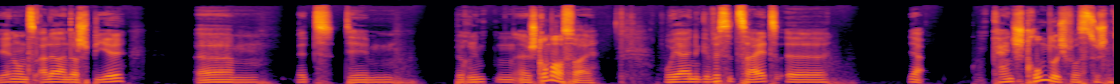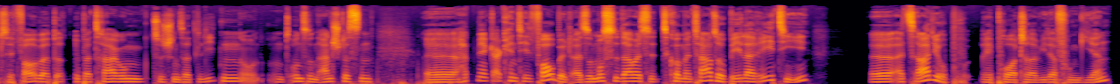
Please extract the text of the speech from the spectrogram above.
Wir erinnern uns alle an das Spiel ähm, mit dem berühmten äh, Stromausfall, wo ja eine gewisse Zeit äh, kein Stromdurchfluss zwischen TV-Übertragungen, zwischen Satelliten und, und unseren Anschlüssen, äh, hatten wir gar kein TV-Bild. Also musste damals der Kommentator Bela Reti äh, als Radioreporter wieder fungieren.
